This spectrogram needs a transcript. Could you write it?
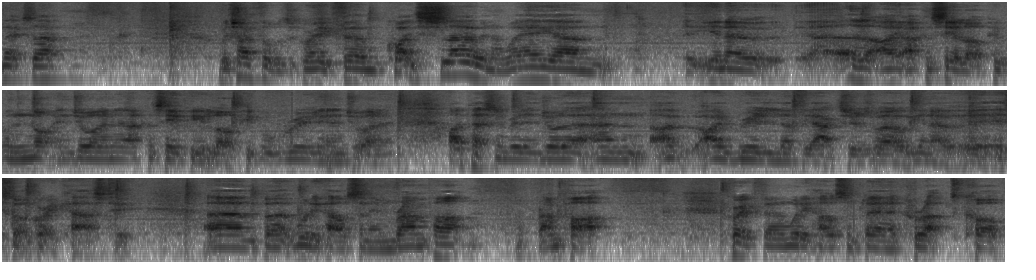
Next up, which I thought was a great film, quite slow in a way. Um, you know, uh, I, I, can see a lot of people not enjoying it. I can see a lot of people really enjoying it. I personally really enjoyed it, and I, I really love the actor as well. You know, it, has got a great cast too. Um, but Woody Harrelson in Rampart, Rampart, great film. Woody Harrelson playing a corrupt cop,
